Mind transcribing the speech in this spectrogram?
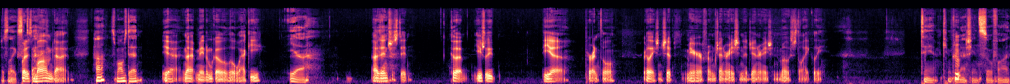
just like. But his back. mom died. Huh? His mom's dead. Yeah, and that made him go a little wacky. Yeah. I was interested because usually the uh, parental relationships mirror from generation to generation, most likely. Damn, Kim Hmm. Kardashian's so fine.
